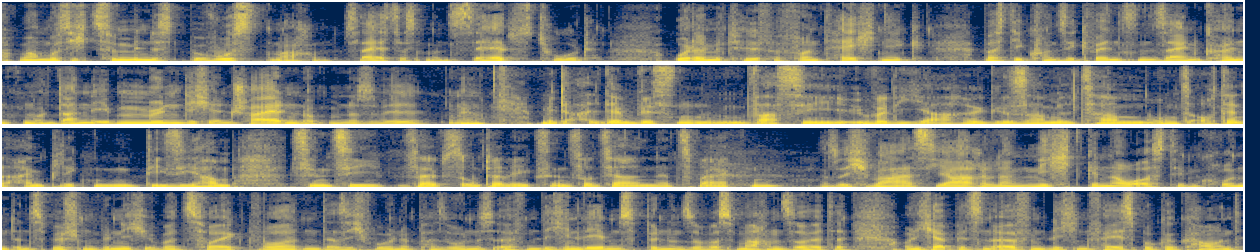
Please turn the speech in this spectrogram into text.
und man muss sich zumindest bewusst machen, sei es, dass man es selbst tut oder mit Hilfe von Technik, was die Konsequenzen sein könnten und dann eben mündig entscheiden, ob man das will. Ja. Mit all dem Wissen, was Sie über die Jahre gesammelt haben und auch den Einblicken, die Sie haben, sind Sie selbst unterwegs in sozialen Netzwerken? Also ich war es jahrelang nicht genau aus dem Grund. Inzwischen bin ich überzeugt worden, dass ich wohl eine Person des öffentlichen Lebens bin und sowas machen sollte. Und ich habe jetzt einen öffentlichen Facebook-Account,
